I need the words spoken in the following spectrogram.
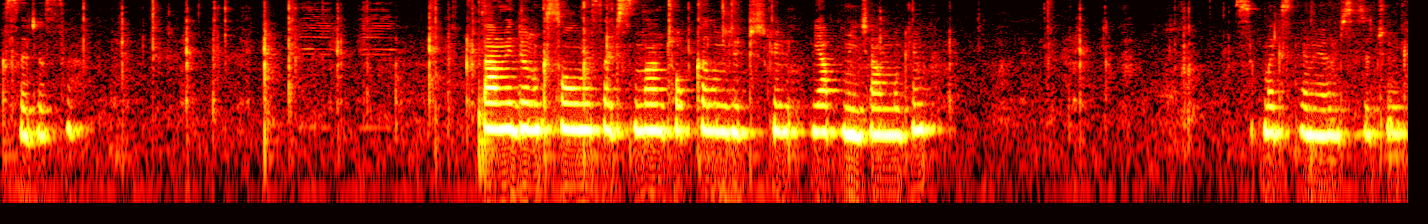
Kısacası. Ben videonun kısa olması açısından çok kalın bir püskül yapmayacağım bugün. Sıkmak istemiyorum sizi çünkü.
